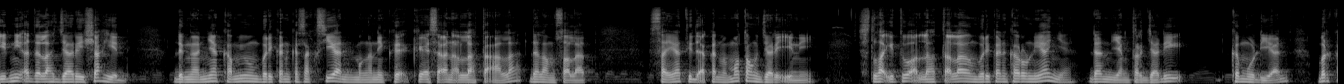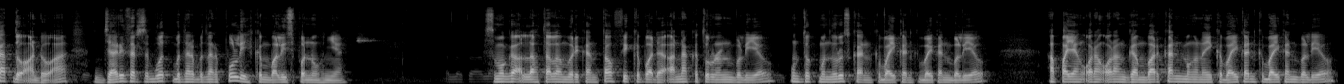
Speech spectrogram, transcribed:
ini adalah jari syahid. Dengannya kami memberikan kesaksian mengenai ke keesaan Allah Ta'ala dalam salat. Saya tidak akan memotong jari ini. Setelah itu Allah Ta'ala memberikan karunia-Nya dan yang terjadi kemudian berkat doa-doa, jari tersebut benar-benar pulih kembali sepenuhnya. Semoga Allah Ta'ala memberikan taufik kepada anak keturunan beliau untuk meneruskan kebaikan-kebaikan beliau, apa yang orang-orang gambarkan mengenai kebaikan-kebaikan beliau,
